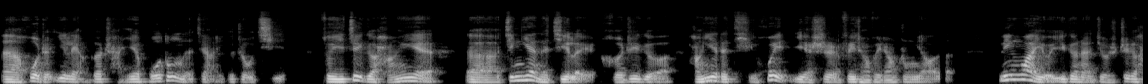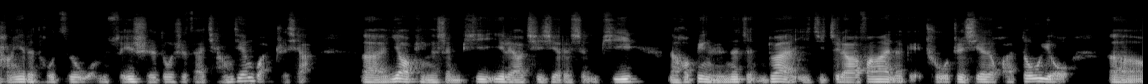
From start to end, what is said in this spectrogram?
呃或者一两个产业波动的这样一个周期，所以这个行业呃经验的积累和这个行业的体会也是非常非常重要的。另外有一个呢，就是这个行业的投资，我们随时都是在强监管之下，呃，药品的审批、医疗器械的审批，然后病人的诊断以及治疗方案的给出，这些的话都有呃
